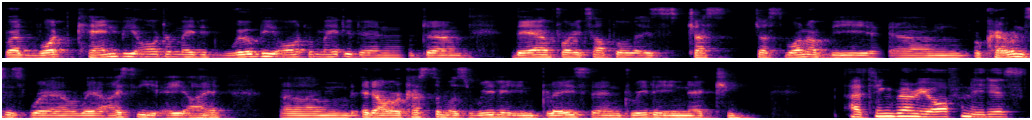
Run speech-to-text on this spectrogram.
but what can be automated will be automated. And um, there, for example, is just just one of the um, occurrences where where I see AI um, at our customers really in place and really in action. I think very often it is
